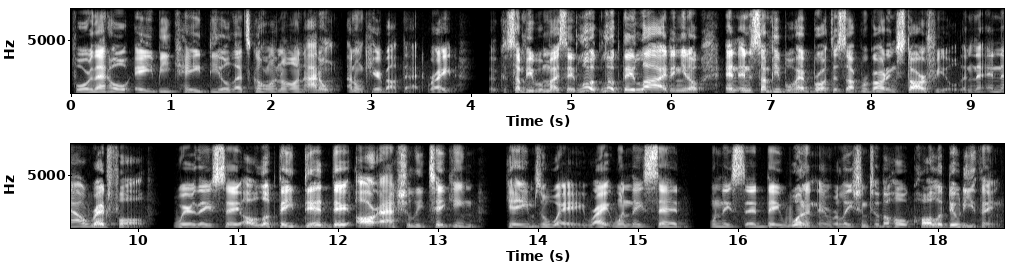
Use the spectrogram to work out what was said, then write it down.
for that whole ABK deal that's going on. I don't I don't care about that, right? Because some people might say, look, look, they lied. And you know, and, and some people have brought this up regarding Starfield and, and now Redfall, where they say, oh, look, they did, they are actually taking games away, right? When they said when they said they wouldn't in relation to the whole Call of Duty thing.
